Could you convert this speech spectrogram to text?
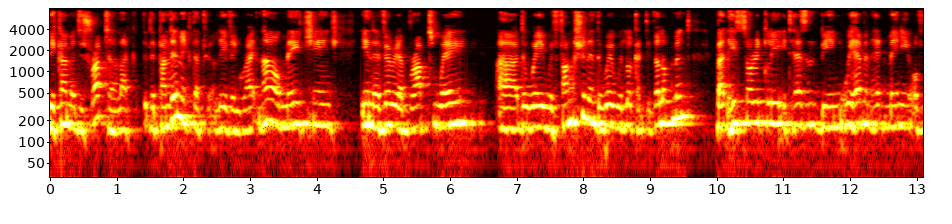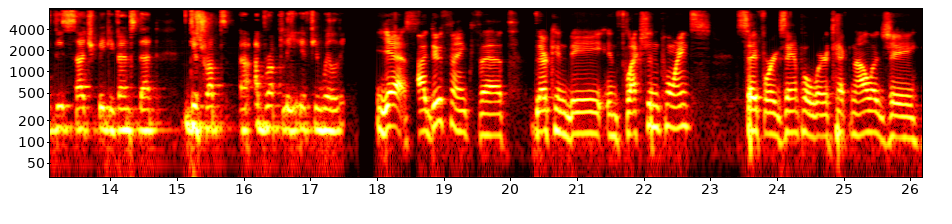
become a disruptor, like the pandemic that we're living right now may change in a very abrupt way uh, the way we function and the way we look at development. But historically, it hasn't been, we haven't had many of these such big events that disrupt uh, abruptly, if you will. Yes, I do think that there can be inflection points, say, for example, where technology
